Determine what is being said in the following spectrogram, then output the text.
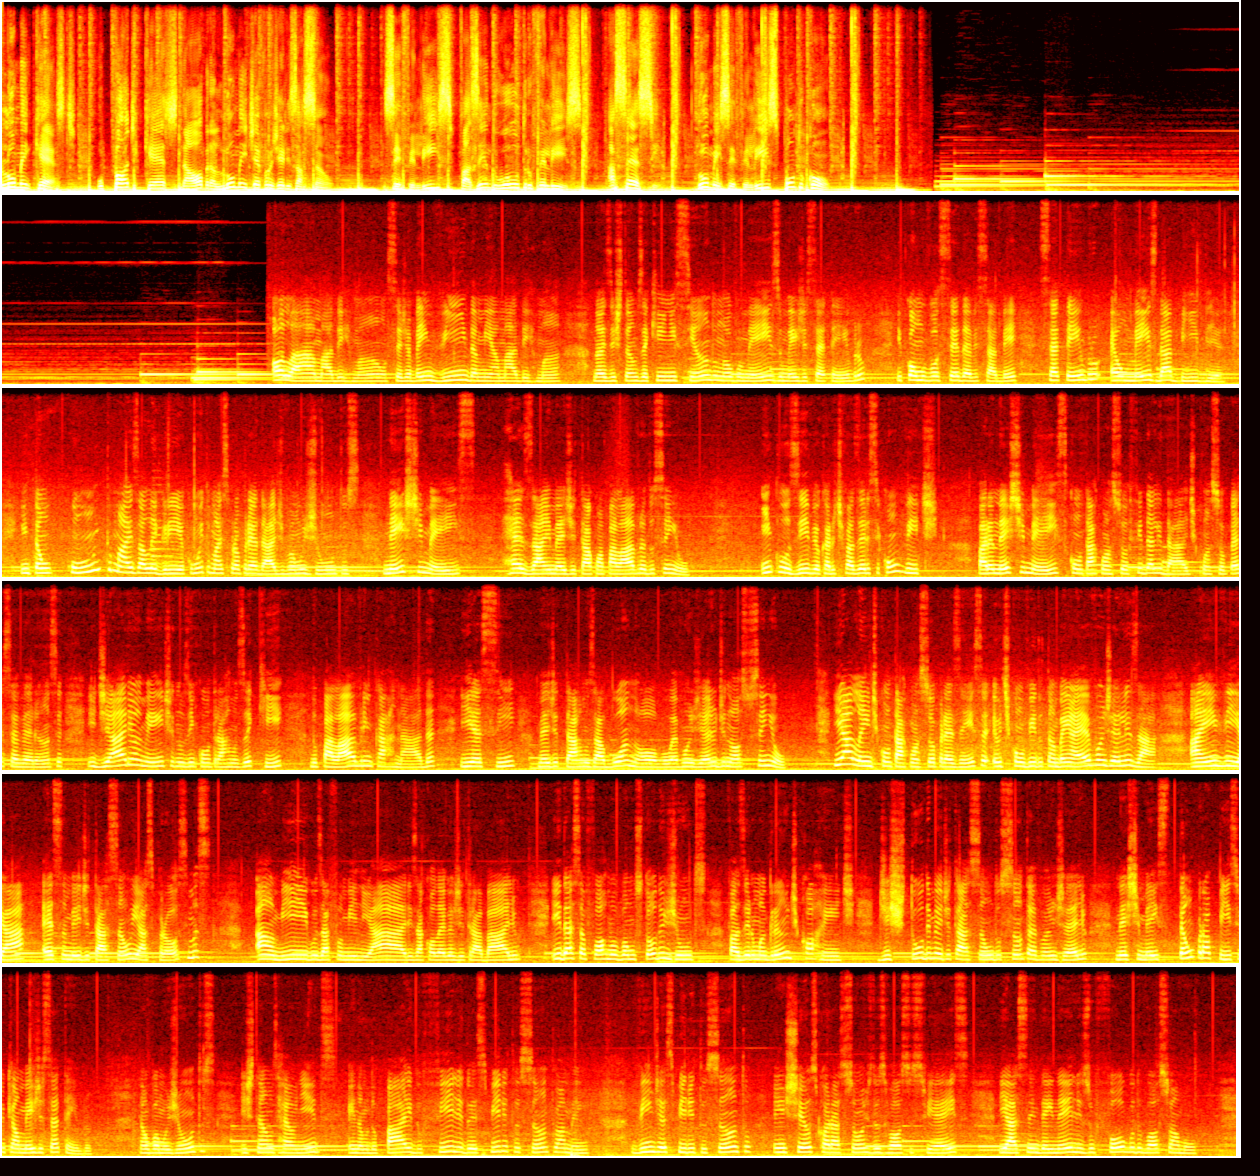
Lumencast, o podcast da obra Lumen de Evangelização. Ser feliz fazendo o outro feliz. Acesse lumencerfeliz.com. Olá, amado irmão, seja bem-vinda, minha amada irmã. Nós estamos aqui iniciando um novo mês, o mês de setembro, e como você deve saber, setembro é o mês da Bíblia. Então, com muito mais alegria, com muito mais propriedade, vamos juntos neste mês rezar e meditar com a palavra do Senhor. Inclusive, eu quero te fazer esse convite para neste mês contar com a sua fidelidade, com a sua perseverança e diariamente nos encontrarmos aqui no Palavra Encarnada e assim meditarmos a boa nova, o Evangelho de nosso Senhor. E além de contar com a sua presença, eu te convido também a evangelizar, a enviar essa meditação e as próximas a amigos, a familiares, a colegas de trabalho e dessa forma vamos todos juntos fazer uma grande corrente de estudo e meditação do Santo Evangelho neste mês tão propício que é o mês de setembro. Então vamos juntos, estamos reunidos em nome do Pai, do Filho e do Espírito Santo. Amém. Vinde Espírito Santo, enchei os corações dos vossos fiéis e acendei neles o fogo do vosso amor.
